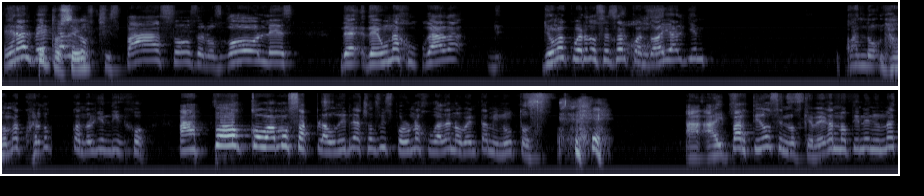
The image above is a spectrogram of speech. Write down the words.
Era el Vega pues de sí. los chispazos, de los goles, de, de una jugada. Yo, yo me acuerdo, César, cuando hay alguien. Cuando. No me acuerdo cuando alguien dijo. ¿A poco vamos a aplaudirle a Chofis por una jugada de 90 minutos? A- hay partidos en los que Vega no tiene ni, una,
